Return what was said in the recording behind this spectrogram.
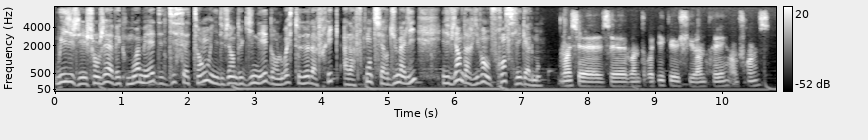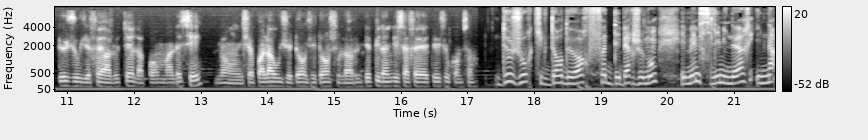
Oui, j'ai échangé avec Mohamed, 17 ans. Il vient de Guinée, dans l'ouest de l'Afrique, à la frontière du Mali. Il vient d'arriver en France illégalement. Moi, c'est vendredi que je suis rentré en France. Deux jours, j'ai fait à l'hôtel, après on m'a laissé. Donc, je sais pas là où je dors, je dors sur la rue. Depuis lundi, ça fait deux jours comme ça deux jours qu'il dort dehors faute d'hébergement et même s'il est mineur, il n'a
